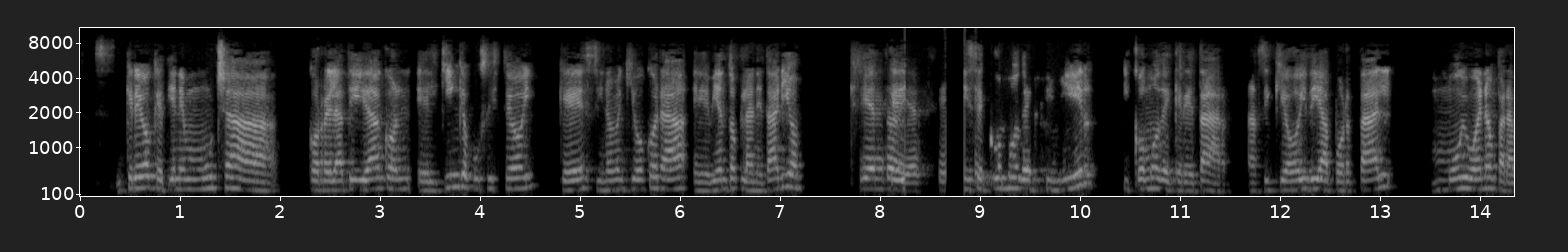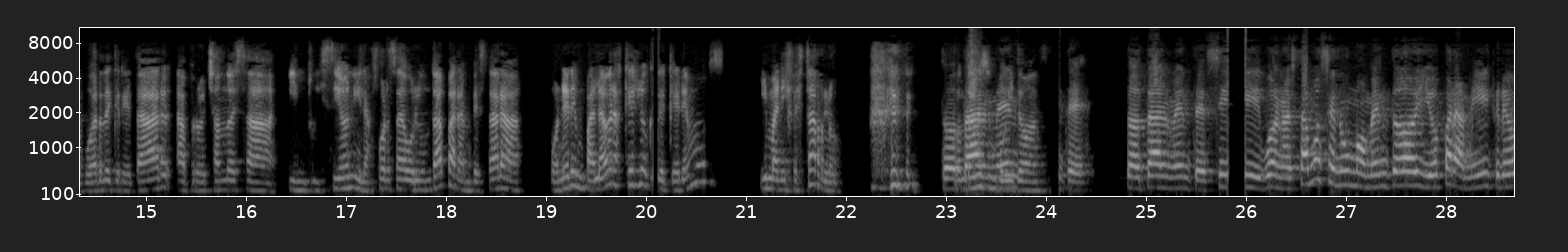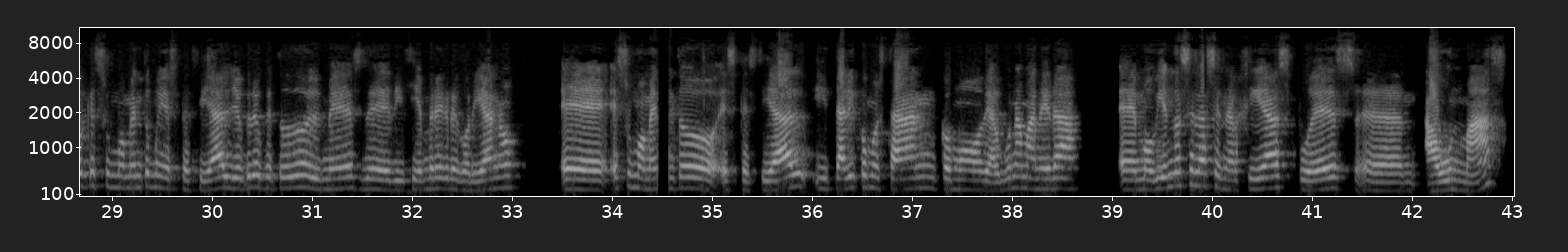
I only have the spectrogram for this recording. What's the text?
creo que tiene mucha correlatividad con el kin que pusiste hoy, que si no me equivoco era eh, viento planetario. 110, sí. Dice cómo definir y cómo decretar. Así que hoy día portal, muy bueno para poder decretar, aprovechando esa intuición y la fuerza de voluntad para empezar a poner en palabras qué es lo que queremos y manifestarlo. Totalmente, totalmente, sí. Bueno, estamos en un momento, yo para mí creo que es un momento muy especial. Yo creo que todo el mes de diciembre gregoriano eh, es un momento especial y tal y como están, como de alguna manera eh, moviéndose las energías, pues eh, aún más.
